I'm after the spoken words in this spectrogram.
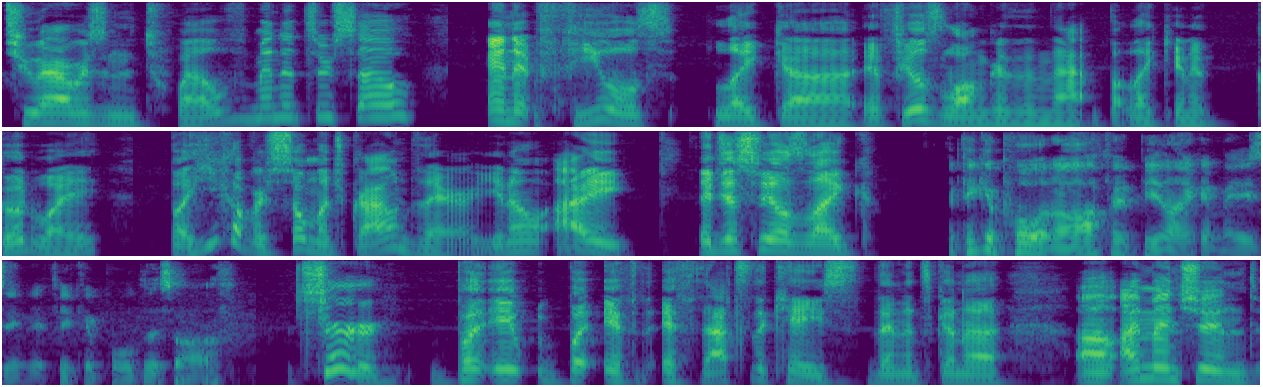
two hours and twelve minutes or so, and it feels like uh it feels longer than that, but like in a good way. But he covers so much ground there, you know. I it just feels like if he could pull it off, it'd be like amazing if he could pull this off. Sure, but it but if if that's the case, then it's gonna. Uh, I mentioned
